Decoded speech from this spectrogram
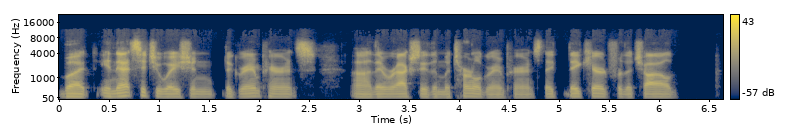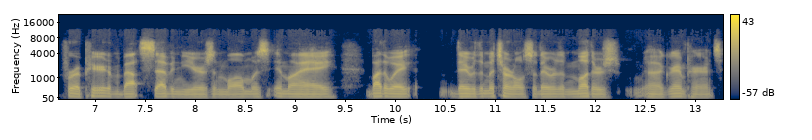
But in that situation the grandparents uh, they were actually the maternal grandparents. They they cared for the child for a period of about seven years and mom was mia by the way they were the maternal so they were the mother's uh, grandparents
